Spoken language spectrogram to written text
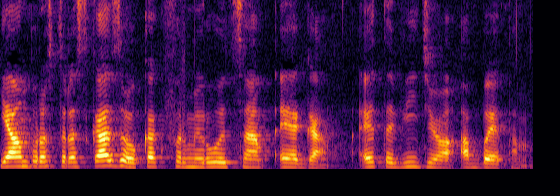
Я вам просто рассказываю, как формируется эго. Это видео об этом.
